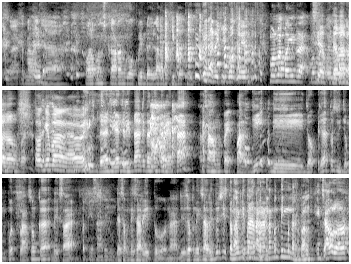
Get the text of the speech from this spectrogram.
Nah, tenang aja. Walaupun sekarang gue clean udah hilang ada keyboard clean. Ada keyboard clean. Mohon maaf Bang Indra. Mohon maaf. nggak apa-apa nggak apa-apa Oke, Bang. dari singkat cerita kita naik kereta sampai pagi di Jogja terus dijemput langsung ke desa Petisari. desa Penting Sari itu nah di desa Penting Sari itu sistemnya Tapi kita anak-anak penting-penting bener, Bang. Insya Allah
